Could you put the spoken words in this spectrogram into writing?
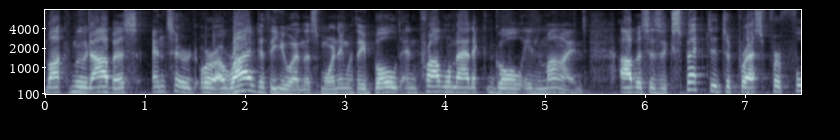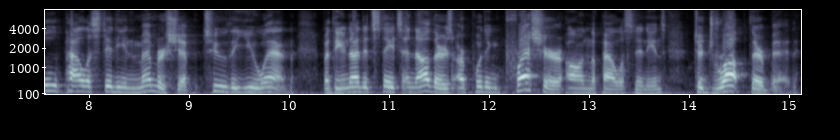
Mahmoud Abbas entered or arrived at the UN this morning with a bold and problematic goal in mind. Abbas is expected to press for full Palestinian membership to the UN, but the United States and others are putting pressure on the Palestinians to drop their bid.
